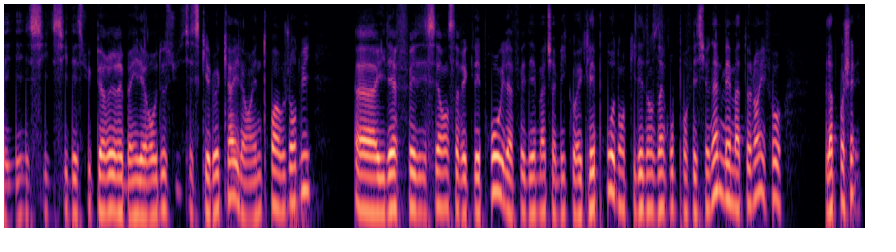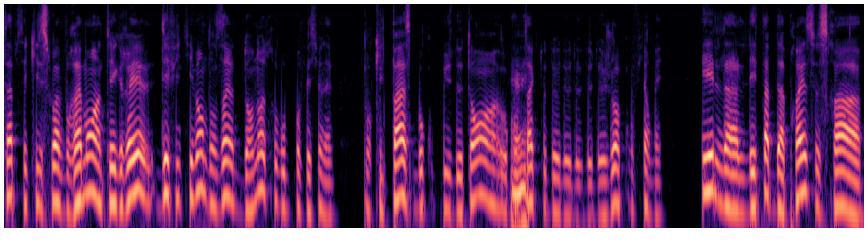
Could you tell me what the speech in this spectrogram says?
Et s'il si, est supérieur, eh ben, il ira au-dessus. C'est ce qui est le cas. Il est en N3 aujourd'hui. Euh, il a fait des séances avec les pros, il a fait des matchs amicaux avec les pros, donc il est dans un groupe professionnel. Mais maintenant, il faut. La prochaine étape, c'est qu'il soit vraiment intégré définitivement dans, un, dans notre groupe professionnel pour qu'il passe beaucoup plus de temps au contact oui. de, de, de, de, joueurs confirmés. Et l'étape d'après, ce sera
